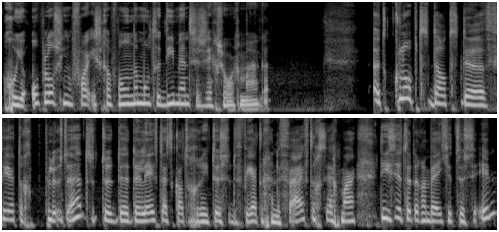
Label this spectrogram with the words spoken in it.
goede oplossing voor is gevonden. Moeten die mensen zich zorgen maken? Het klopt dat de 40 plus, de, de, de leeftijdscategorie tussen de 40 en de 50, zeg maar, die zitten er een beetje tussenin.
